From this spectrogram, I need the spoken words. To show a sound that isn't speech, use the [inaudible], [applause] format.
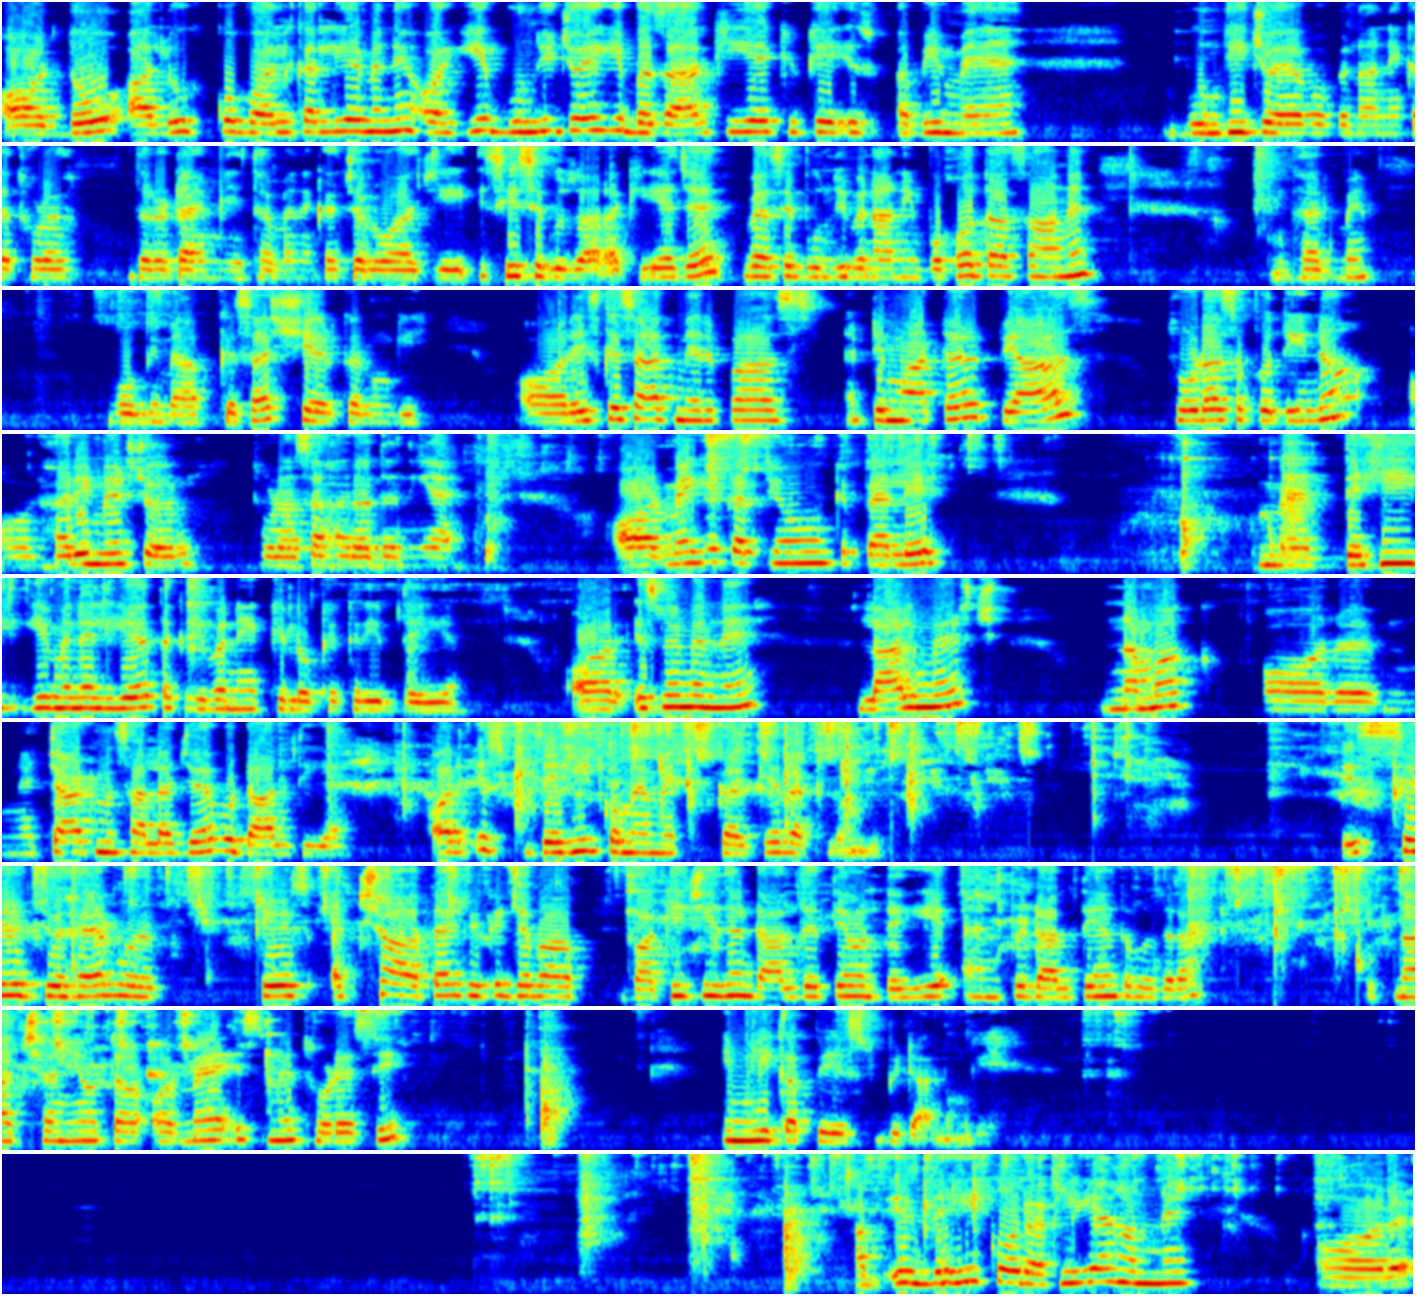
और दो आलू को बॉईल कर लिया मैंने। और ये बूंदी जो है, ये बाज़ार की है, क्योंकि इस, अभी मैं बूंदी जो है, वो बनाने का थोड़ा, ज़रा टाइम नहीं था। मैंने कहा, चलो आज ये इसी से गुजारा किया जाए। वैसे बूंदी बनानी बहुत आसान है। घर में, वो भी मैं आपके साथ शेयर करूँगी। और इसके साथ मेरे पास टमाटर, प्याज, थोड़ा सा पुदीना और हरी मिर्च और थोड़ा सा हरा धनिया है। और मैं ये करती हूँ कि पहले मैं दही ये मैंने लिया है, तकरीबन एक किलो के करीब दही है। और इसमें मैंने लाल मिर्च, नमक और चाट मसाला जो है वो डाल दिया है। और इस दही को मैं मिक्स करके रख लूँगी। इससे जो है वो टेस्ट अच्छा आता है, क्योंकि जब आप बाकी चीज़ें डाल देते हैं और दही एंड पे डालते हैं तो वो जरा इतना अच्छा नहीं होता। और मैं इसमें थोड़े सी इमली का पेस्ट भी डालूँगी। अब इस दही को रख लिया हमने, और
